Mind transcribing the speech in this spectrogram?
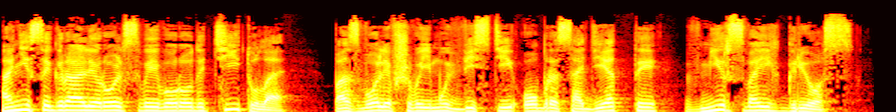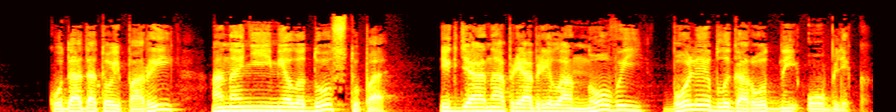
Они сыграли роль своего рода титула, позволившего ему ввести образ Адетты в мир своих грез, куда до той поры она не имела доступа и где она приобрела новый, более благородный облик.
